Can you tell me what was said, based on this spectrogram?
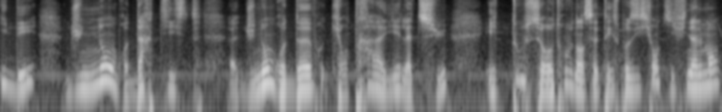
idée du nombre d'artistes, euh, du nombre d'œuvres qui ont travaillé là-dessus. Et tout se retrouve dans cette exposition qui finalement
